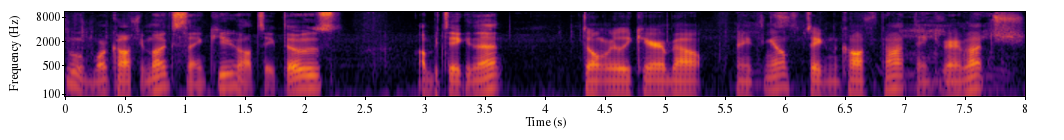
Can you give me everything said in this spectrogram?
Ooh, more coffee mugs. Thank you. I'll take those. I'll be taking that. Don't really care about anything else. I'm taking the coffee pot. Thank you very much.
